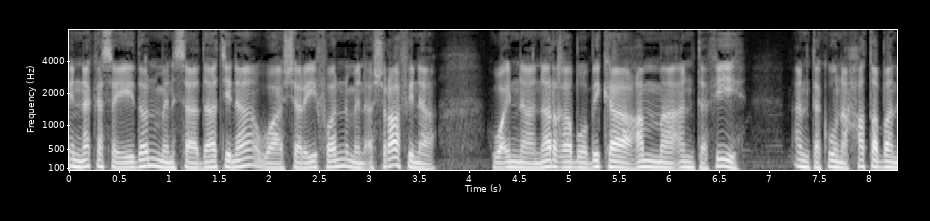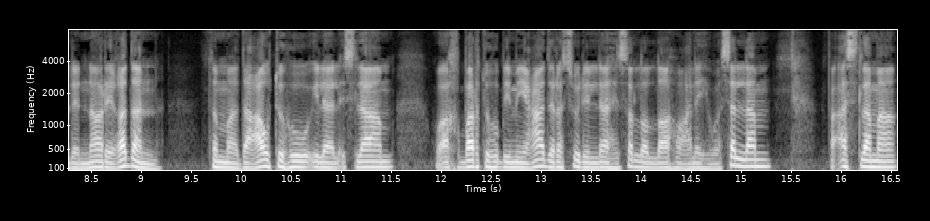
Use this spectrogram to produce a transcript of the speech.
إنك سيد من ساداتنا وشريف من أشرافنا وإنا نرغب بك عما أنت فيه أن تكون حطبا للنار غدا. ثم دعوته إلى الإسلام وأخبرته بميعاد رسول الله صلى الله عليه وسلم فأسلم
